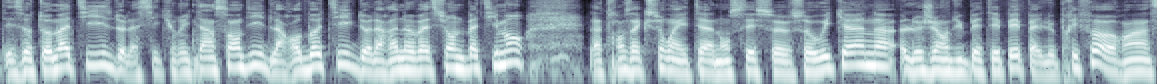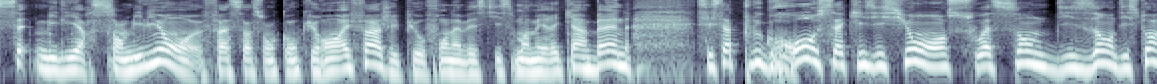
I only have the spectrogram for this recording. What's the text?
des automatismes, de la sécurité incendie, de la robotique, de la rénovation de bâtiments. La transaction a été annoncée ce, ce week-end. Le géant du BTP paye le prix fort, hein, 7 milliards 100 millions face à son concurrent FH et puis au fonds d'investissement américain Ben. C'est sa plus grosse acquisition en 70 ans d'histoire.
